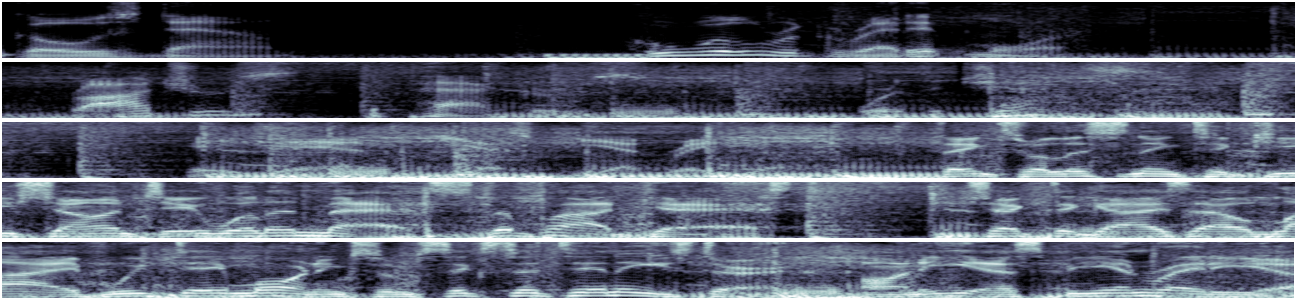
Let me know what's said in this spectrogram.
goes down, who will regret it more? Rodgers, the Packers, or the Jets? AJM, ESPN Radio. Thanks for listening to Keyshawn, J. Will, and Max, the podcast. Check the guys out live weekday mornings from 6 to 10 Eastern on ESPN Radio.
